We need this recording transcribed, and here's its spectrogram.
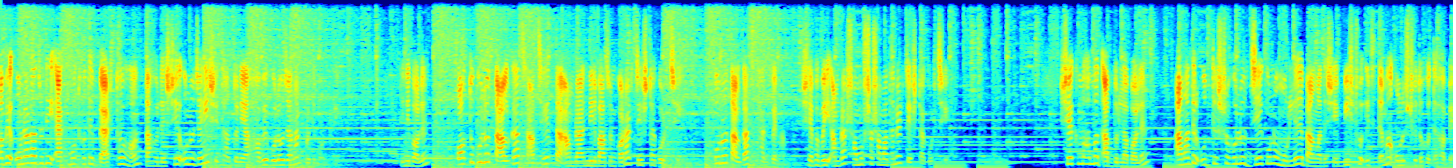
তবে ওনারা যদি একমত হতে ব্যর্থ হন, তাহলে সে অনুযায়ী সিদ্ধান্ত নেওয়া হবে বলেও জানান প্রতিমন্ত্রী। তিনি বলেন, কতগুলো তালগাছ আছে তা আমরা নির্বাচন করার চেষ্টা করছি। কোনো তালগাছ থাকবে না। সেভাবেই আমরা সমস্যা সমাধানের চেষ্টা করছি। শেখ মোহাম্মদ আবদুল্লাহ বলেন, আমাদের উদ্দেশ্য হলো যে কোনো মূল্যে বাংলাদেশে বিশ্ব ইজতেমা অনুষ্ঠিত হতে হবে।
